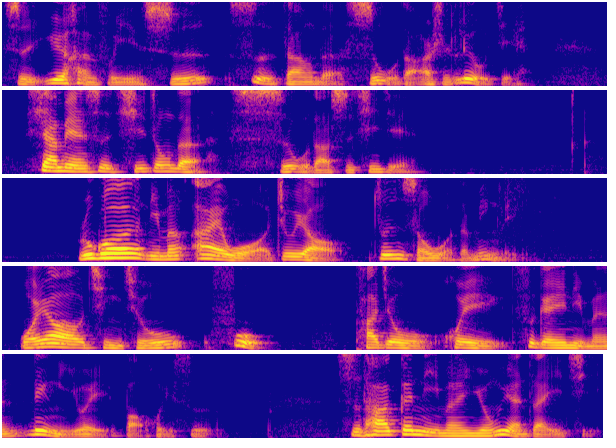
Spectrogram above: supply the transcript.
是《约翰福音》十四章的十五到二十六节，下面是其中的十五到十七节。如果你们爱我，就要遵守我的命令。我要请求父，他就会赐给你们另一位保惠师，使他跟你们永远在一起。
